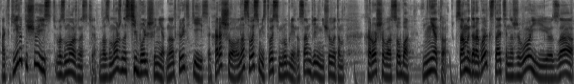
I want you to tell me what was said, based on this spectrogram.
А какие тут еще есть возможности? Возможностей больше нет, но открыть кейсы. Хорошо, у нас 88 рублей. На самом деле ничего в этом хорошего особо нету. Самый дорогой, кстати, ножевой за...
